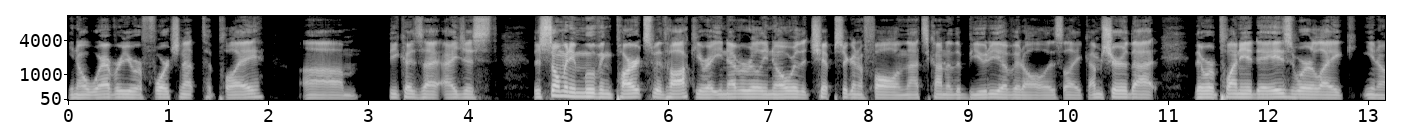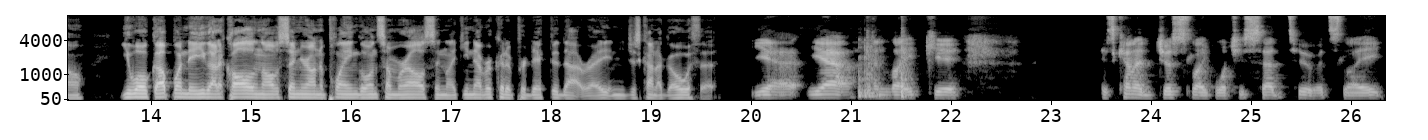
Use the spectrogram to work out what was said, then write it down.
you know, wherever you were fortunate to play. Um, because I, I just, there's so many moving parts with hockey, right? You never really know where the chips are going to fall. And that's kind of the beauty of it all is like, I'm sure that there were plenty of days where like, you know, you woke up one day, you got a call and all of a sudden you're on a plane going somewhere else. And like, you never could have predicted that. Right. And you just kind of go with it. Yeah, yeah, and like it's kind of just like what you said too. It's like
